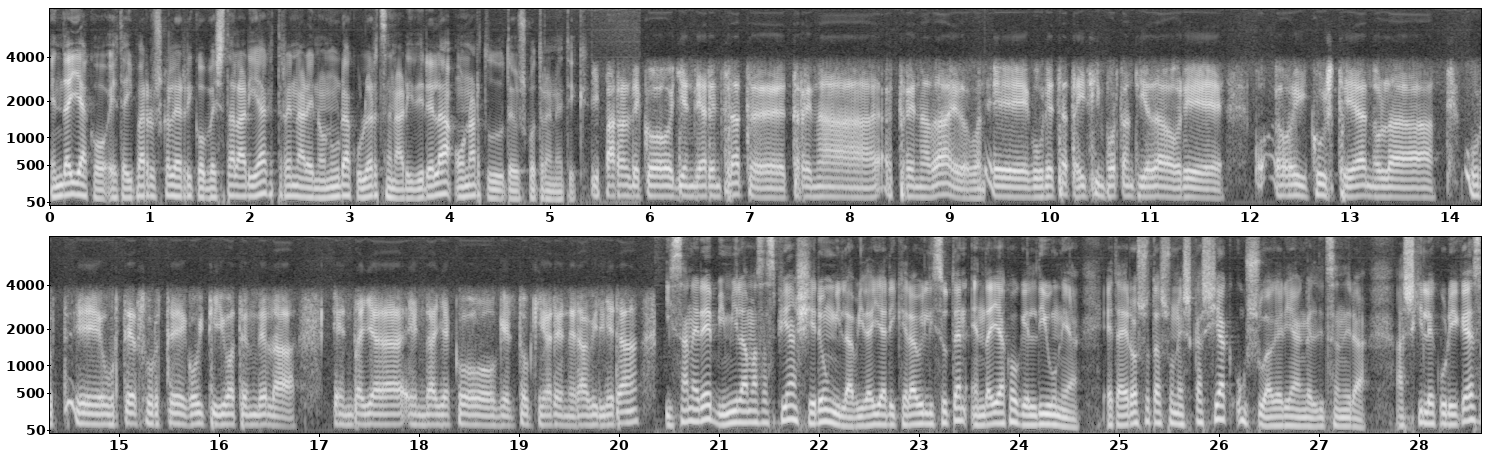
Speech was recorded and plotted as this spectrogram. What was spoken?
Endaiako eta Ipar Euskal Herriko bestalariak trenaren onurak ulertzen ari direla onartu dute euskotrenetik. Iparraldeko jendearentzat e, trena, trena da, edo e, guretzat eta iz importantia da hori ikustea nola urte, e, urtez urte goiti joaten dela endaia, endaiako geltokiaren erabilera. Izan ere, 2000 an xereun mila bidaiarik erabilizuten endaiako geldiunea, eta erosotasun eskasiak usua gerian gelditzen dira. Askilekurik ez,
